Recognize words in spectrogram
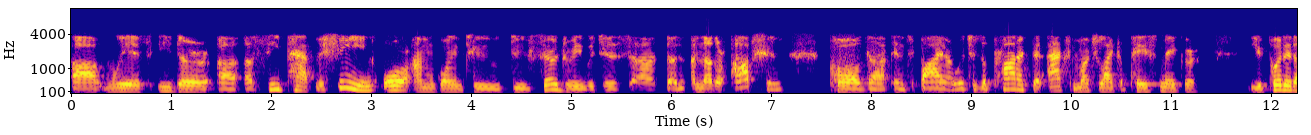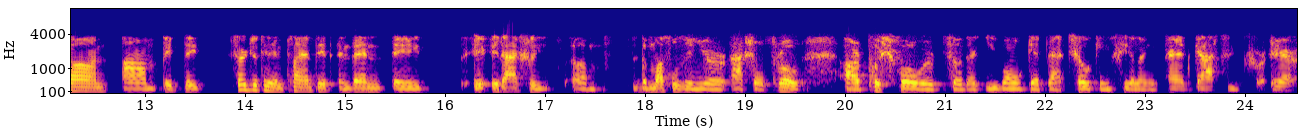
uh, with either uh, a CPAP machine or I'm going to do surgery, which is uh, the, another option called uh, Inspire, which is a product that acts much like a pacemaker. You put it on, um, they, they surgically implant it, and then they it, it actually um, the muscles in your actual throat are pushed forward so that you won't get that choking feeling and gasping for air.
